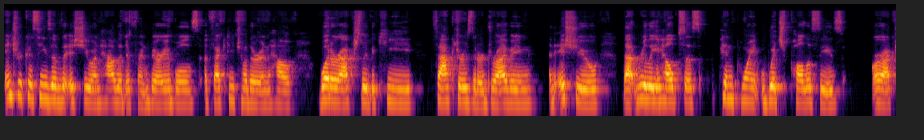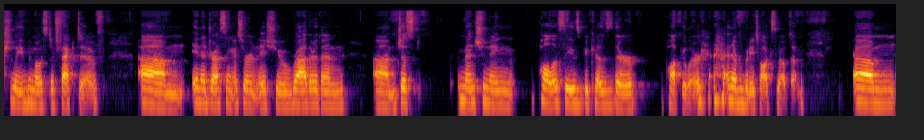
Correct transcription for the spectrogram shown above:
intricacies of the issue and how the different variables affect each other and how what are actually the key factors that are driving an issue, that really helps us pinpoint which policies are actually the most effective um, in addressing a certain issue rather than um, just mentioning policies because they're popular and everybody talks about them. Um,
